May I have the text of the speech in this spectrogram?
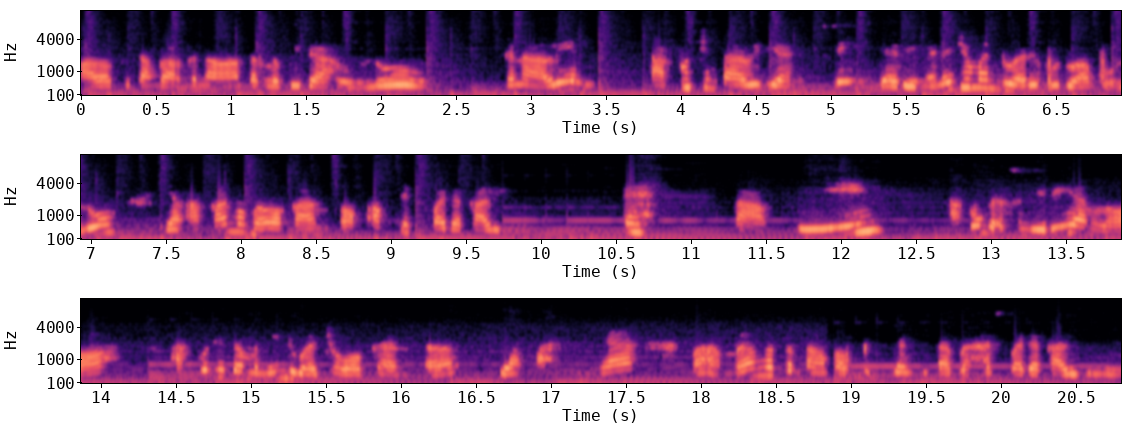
kalau kita nggak kenalan terlebih dahulu. Kenalin, aku Cinta Widianingsih dari Manajemen 2020 yang akan membawakan talk aktif pada kali ini. Eh, tapi aku nggak sendirian loh. Aku ditemenin dua cowok ganteng yang pastinya paham banget tentang topik yang kita bahas pada kali ini.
